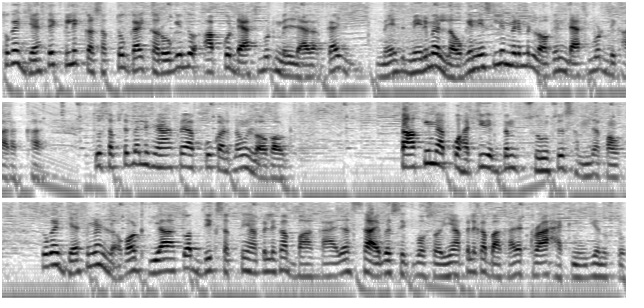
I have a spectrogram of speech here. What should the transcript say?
तो गाइज़ जैसे क्लिक कर सकते हो गाय करोगे तो आपको डैशबोर्ड मिल जाएगा। गाइज़ मेरे में लॉगिन इसलिए मेरे में लॉग लॉगिन डैशबोर्ड दिखा रखा है। तो सबसे पहले यहाँ पे आपको करता हूँ लॉग आउट ताकि मैं आपको हर चीज़ एकदम शुरू से समझा पाऊँ। तो गाइज़ जैसे मैंने लॉग आउट किया तो आप देख सकते हैं यहाँ पे लिखा बाकायदा साइबर सिक्योर सॉरी यहाँ पे लिखा बाकायदा ट्रा हैकमिंग जी दोस्तों।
